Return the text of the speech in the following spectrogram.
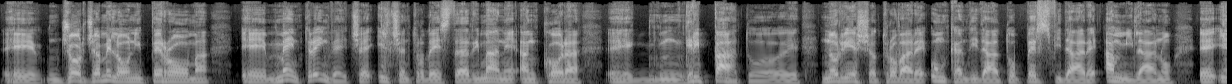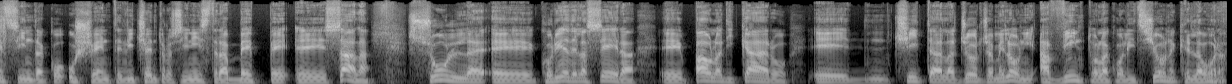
eh, Giorgia Meloni, per Roma eh, mentre invece il centrodestra rimane ancora eh, grippato, eh, non riesce a trovare un candidato per sfidare a Milano eh, il sindaco uscente di centrosinistra Beppe eh, Sala. Sul eh, Corriere della Sera Paola Di Caro cita la Giorgia Meloni, ha vinto la coalizione che lavora,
